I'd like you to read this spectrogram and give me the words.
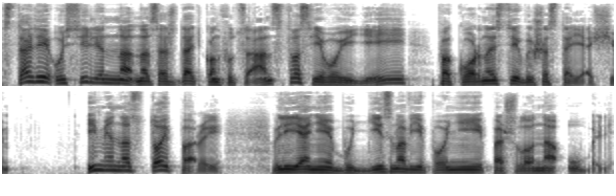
стали усиленно насаждать конфуцианство с его идеей покорности вышестоящим. Именно с той поры влияние буддизма в Японии пошло на убыль.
